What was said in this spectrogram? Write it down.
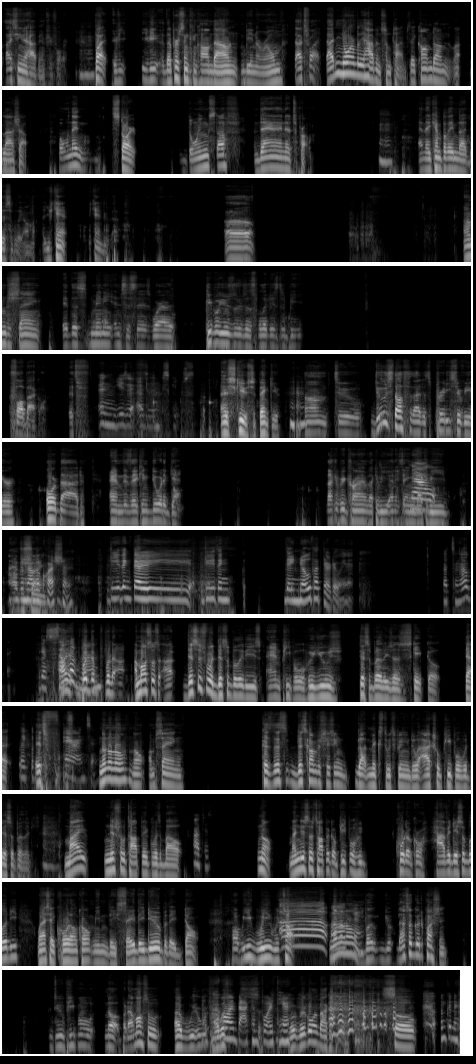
I've seen it happen before. Mhm. But if you if you the person can calm down, be in a room, that's fine. That normally happens sometimes. They calm down, la- lash out. But when they start doing stuff, then it's a problem. Mhm. And they can blame that disability on that. You can't you can't do that. Uh I'm just saying it there's many instances where people use their disabilities to be fall back on. It's And use it as an excuse. an excuse, thank you. Mhm. Um to do stuff that is pretty severe or bad and they can do it again. That could be crime, that could be anything, that could be I I'm have just another saying. question. Do you think they do you think they know that they're doing it? That's another thing. Because some I- of but them the, but uh, I'm also uh, this is for disabilities and people who use disabilities as a scapegoat. That like the it's parents and no no no no. I'm saying because this this conversation got mixed between the actual people with disabilities. Mhm. My initial topic was about autism. no. My initial topic are people who quote unquote have a disability. When I say quote unquote, meaning they say they do, but they don't. But we we we talk. Oh, No, no, no. okay. But that's a good question. Do people no? But I'm also uh, we We're I was going back and forth here. We're, we're going back and forth. so I'm gonna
